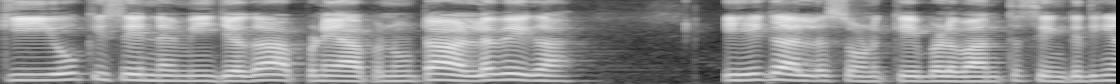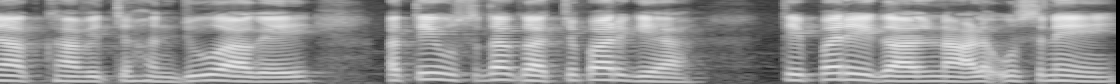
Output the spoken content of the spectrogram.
ਕੀ ਉਹ ਕਿਸੇ ਨਵੀਂ ਜਗ੍ਹਾ ਆਪਣੇ ਆਪ ਨੂੰ ਢਾਲ ਲਵੇਗਾ? ਇਹ ਗੱਲ ਸੁਣ ਕੇ ਬਲਵੰਤ ਸਿੰਘ ਦੀਆਂ ਅੱਖਾਂ ਵਿੱਚ ਹੰਝੂ ਆ ਗਏ ਅਤੇ ਉਸ ਦਾ ਗੱਚ ਭਰ ਗਿਆ। ਅਤੇ ਭਰੇ ਗਲ ਨਾਲ ਉਸਨੇ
